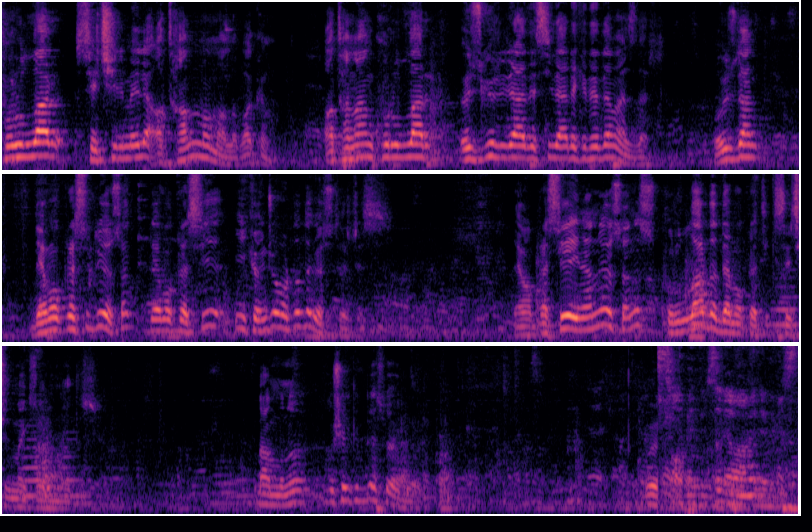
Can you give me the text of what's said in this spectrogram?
kurullar seçilmeli, atanmamalı bakın. Atanan kurullar özgür iradesiyle hareket edemezler. O yüzden demokrasi diyorsak demokrasiyi ilk önce orada da göstereceğiz. Demokrasiye inanıyorsanız kurullar da demokratik seçilmek zorundadır. Ben bunu bu şekilde söylüyorum. sohbetimize devam edebiliriz.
